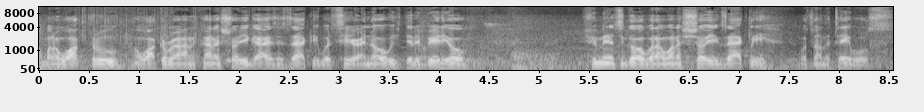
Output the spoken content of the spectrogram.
I'm gonna walk through and walk around and kind of show you guys exactly what's here. I know we did a video a few minutes ago, but I want to show you exactly what's on the tables.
